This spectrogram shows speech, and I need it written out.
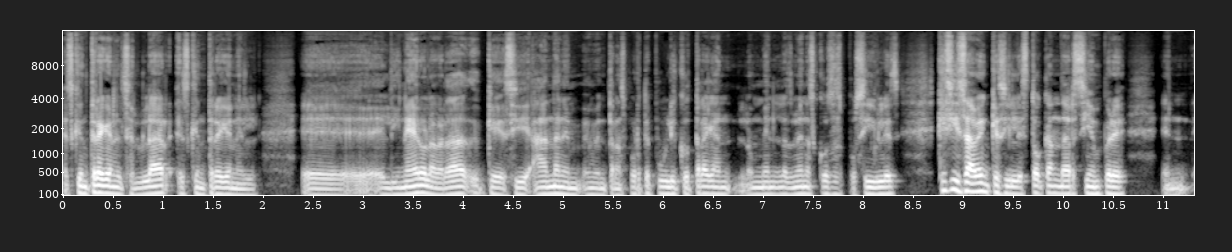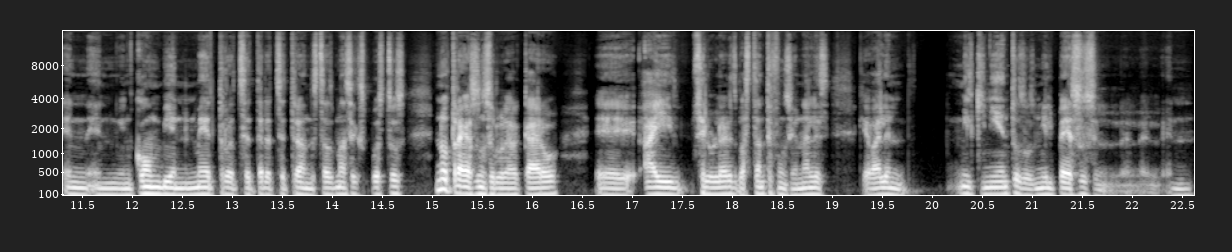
es que entreguen el celular, es que entreguen el, eh, dinero, la verdad, que si andan en, transporte público traigan las menos cosas posibles, que si saben que si les toca andar siempre en, en, combi, en metro, etcétera, etcétera, donde estás más expuestos, no traigas un celular caro. Eh, hay celulares bastante funcionales que valen 1.500, 2.000 pesos en,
